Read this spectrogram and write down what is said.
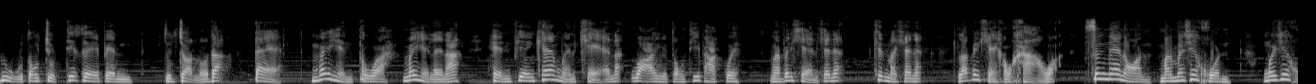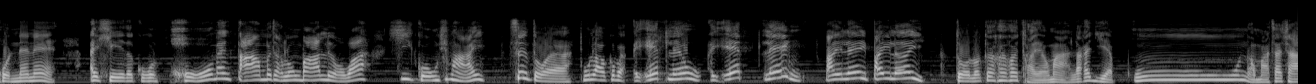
อยู่ตรงจุดที่เคยเป็นจุดจอดรถอะแต่ไม่เห็นตัวไม่เห็นเลยนะ เห็นเพียงแค่เหมือนแขนอะวางอยู่ตรงที่พักเว้ยเหมือนเป็นแขนแค่นี้ขึ้นมาแค่นี้แล้วเป็นแขนขาวๆอะซึ่งแน่นอนมันไม่ใช่คน ไม่ใช่คนแน่ๆ ไอเคตะโกนโหแม่งตามมาจากโรงพยาบาลเลยเหรอวะขี้โกงชิบหาย ซึ่งตัวผู้เราก็แบบไอเอสเร็วไอเอสเร่ง ไปเลยไปเลย ตัวรถก็ค่อยๆถอยออกมา แล้วก็เหยียบอู้นออกมาช้า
